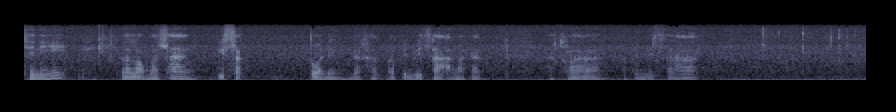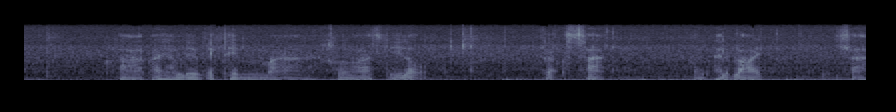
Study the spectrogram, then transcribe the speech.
ทีนี้เราลองมาสร้างอีกสักตัวหนึ่งนะครับ เอาเป็นวิสาแล้วกันนะครับเอาเป็นวิสาคลาสอย่าลืม extend มาคลาส hero ก็สร้างให้เรียบร้อยวิสา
